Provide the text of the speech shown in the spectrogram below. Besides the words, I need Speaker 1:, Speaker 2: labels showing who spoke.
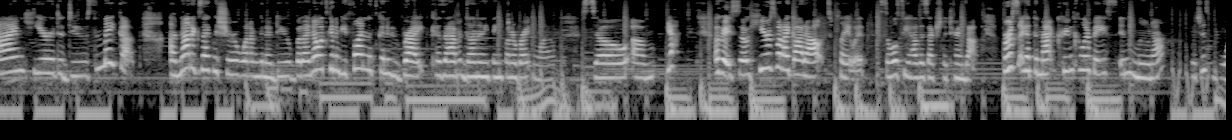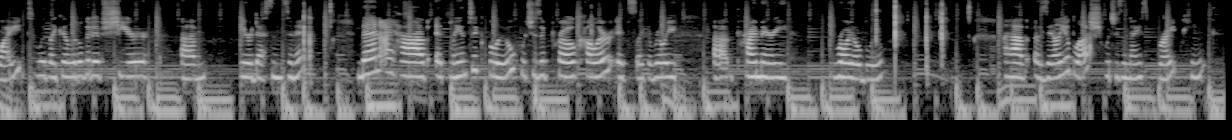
Speaker 1: I'm here to do some makeup. I'm not exactly sure what I'm gonna do, but I know it's gonna be fun, it's gonna be bright, because I haven't done anything fun or bright in a while. So, um, yeah. Okay, so here's what I got out to play with. So we'll see how this actually turns out. First, I got the matte cream color base in Luna, which is white with like a little bit of sheer um, iridescence in it. Then I have Atlantic Blue, which is a pro color. It's like a really uh, primary royal blue. I have Azalea Blush, which is a nice bright pink.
